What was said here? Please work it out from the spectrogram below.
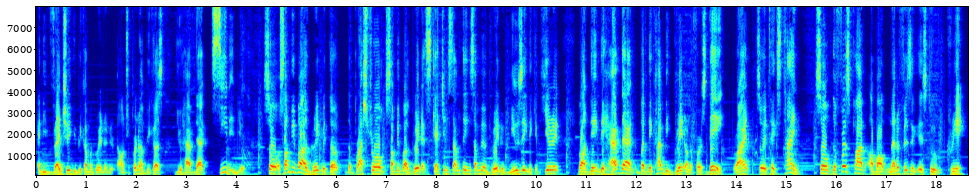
and eventually you become a great entrepreneur because you have that seed in you. So some people are great with the, the brushstroke, some people are great at sketching something, some people are great with music, they can hear it, but they, they have that, but they can't be great on the first day, right? So it takes time. So the first part about metaphysics is to create.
